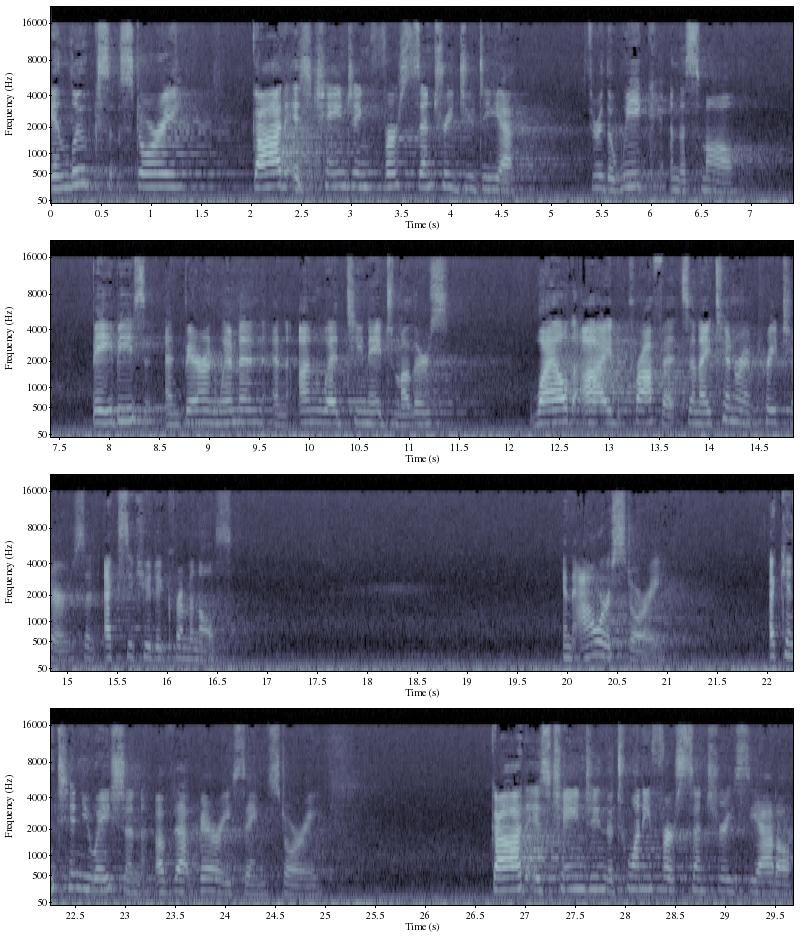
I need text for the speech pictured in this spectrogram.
In Luke's story, God is changing first century Judea through the weak and the small, babies and barren women and unwed teenage mothers, wild eyed prophets and itinerant preachers and executed criminals. In our story, a continuation of that very same story. God is changing the 21st century Seattle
